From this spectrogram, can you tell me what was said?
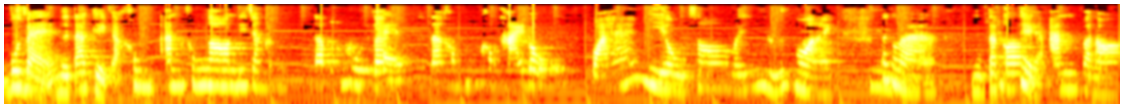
vui vẻ. Người ta kể cả không ăn không ngon đi chăng người ta vẫn vui vẻ. Người ta không không thái độ quá nhiều so với người nước ngoài. Ừ. tức là người ta có thể ăn và nó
